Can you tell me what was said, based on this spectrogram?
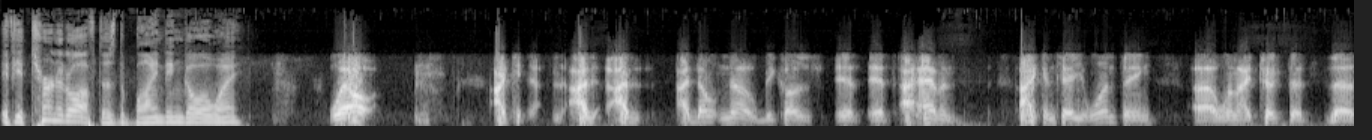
If you turn it off, does the binding go away? Well, I can I I I don't know because it it I haven't. I can tell you one thing. Uh, when I took the the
